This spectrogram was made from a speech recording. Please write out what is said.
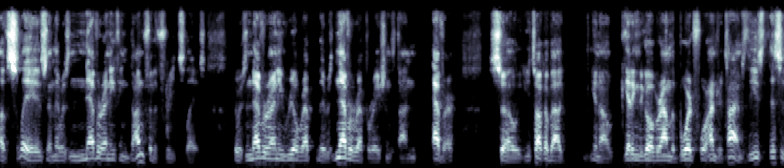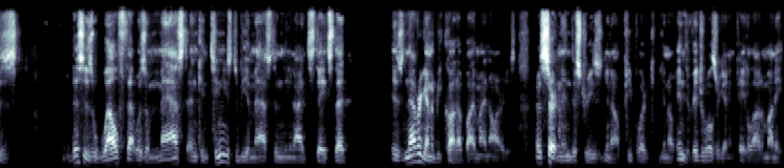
of slaves and there was never anything done for the freed slaves. There was never any real rep there was never reparations done ever. So you talk about you know getting to go around the board 400 times these this is this is wealth that was amassed and continues to be amassed in the united states that is never going to be caught up by minorities. There's certain industries you know people are you know individuals are getting paid a lot of money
